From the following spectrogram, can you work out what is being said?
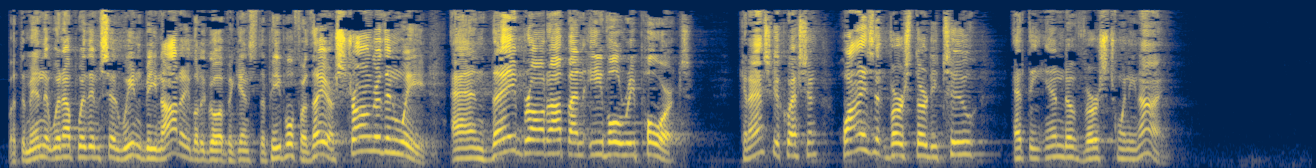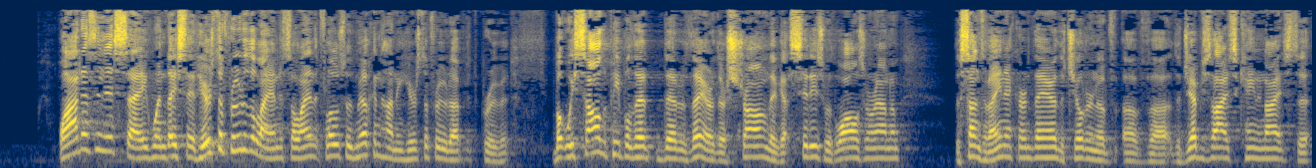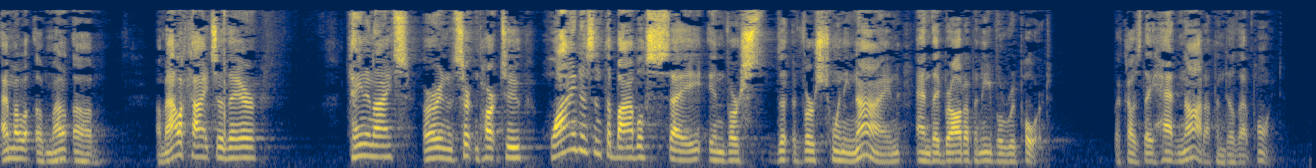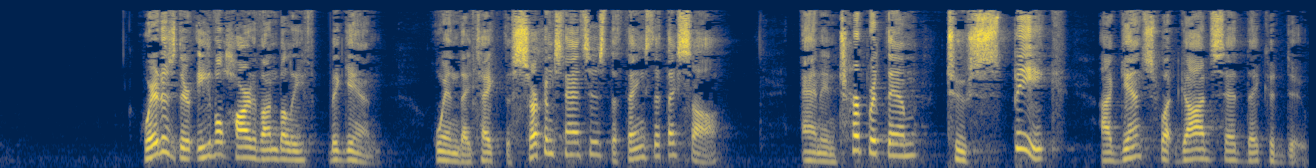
But the men that went up with him said, We be not able to go up against the people, for they are stronger than we. And they brought up an evil report. Can I ask you a question? Why isn't verse 32 at the end of verse 29? Why doesn't it say, when they said, here's the fruit of the land, it's a land that flows with milk and honey, here's the fruit of it to prove it. But we saw the people that, that are there, they're strong, they've got cities with walls around them. The sons of Anak are there, the children of, of uh, the Jebusites, Canaanites, the Amal- uh, Amalekites are there. Canaanites are in a certain part too. Why doesn't the Bible say in verse, the, verse 29, and they brought up an evil report? Because they had not up until that point. Where does their evil heart of unbelief begin? When they take the circumstances, the things that they saw, and interpret them to speak against what God said they could do.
